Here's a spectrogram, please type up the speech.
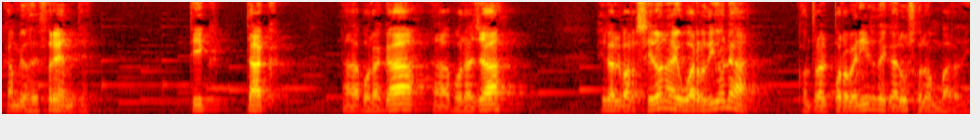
cambios de frente, tic, tac, nada por acá, nada por allá. Era el Barcelona de Guardiola contra el porvenir de Caruso Lombardi.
